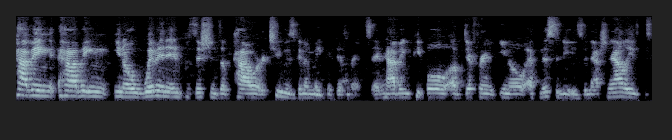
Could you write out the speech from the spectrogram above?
having having you know women in positions of power too is going to make a difference and having people of different you know ethnicities and nationalities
